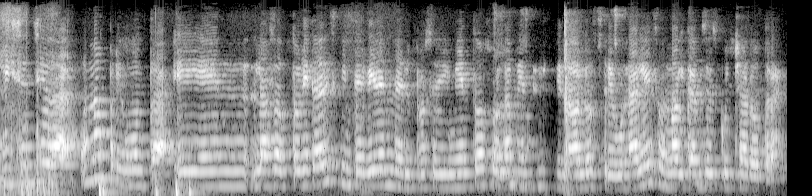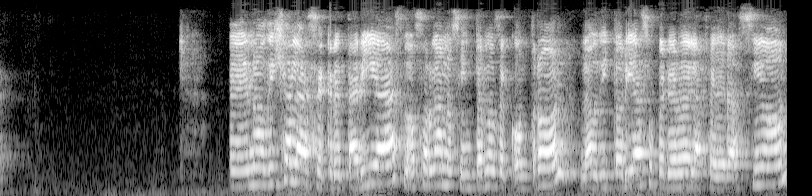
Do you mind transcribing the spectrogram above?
Licenciada, una pregunta. ¿En las autoridades que intervienen en el procedimiento solamente a los tribunales o no alcanzo a escuchar otra? Eh, no, dije a las secretarías, los órganos internos de control, la Auditoría Superior de la Federación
